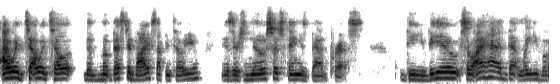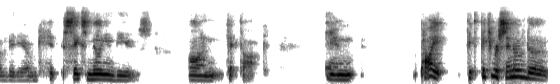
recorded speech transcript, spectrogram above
I would tell, I would tell the best advice I can tell you is there's no such thing as bad press. The video, so I had that ladybug video hit six million views on TikTok, and probably 50% of the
